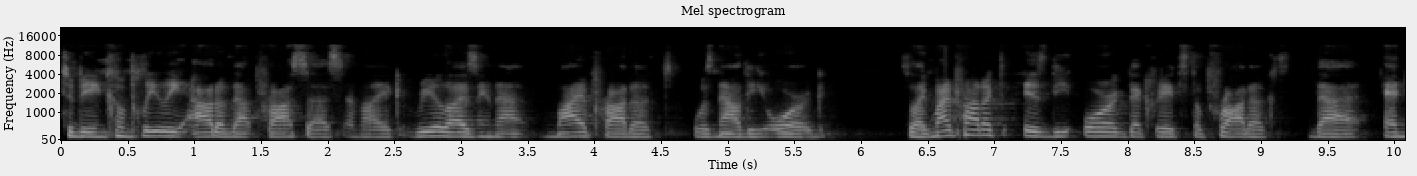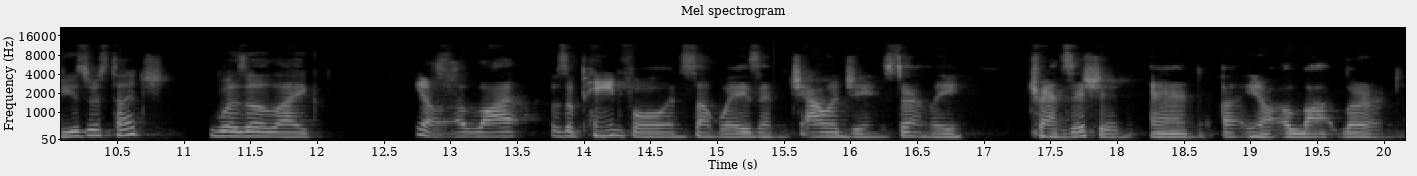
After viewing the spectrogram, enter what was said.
to being completely out of that process and like realizing that my product was now the org so like my product is the org that creates the product that end users touch was a like, you know, a lot was a painful in some ways and challenging certainly transition and uh, you know a lot learned.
